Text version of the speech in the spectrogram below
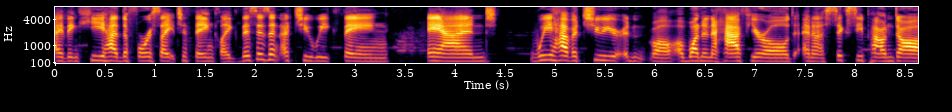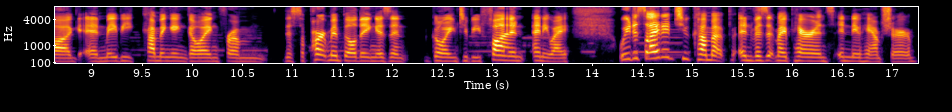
I think he had the foresight to think like this isn't a two week thing. And we have a two year, well, a one and a half year old and a 60 pound dog. And maybe coming and going from this apartment building isn't going to be fun. Anyway, we decided to come up and visit my parents in New Hampshire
